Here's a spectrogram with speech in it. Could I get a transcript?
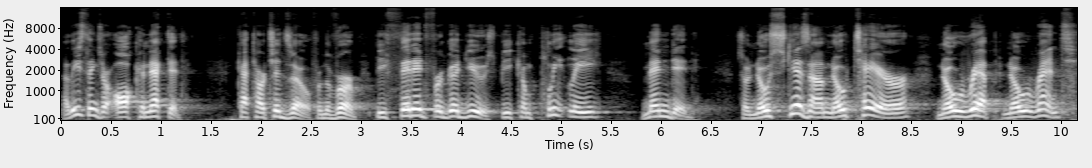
Now, these things are all connected. Katartizo from the verb. Be fitted for good use. Be completely mended. So, no schism, no tear, no rip, no rent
